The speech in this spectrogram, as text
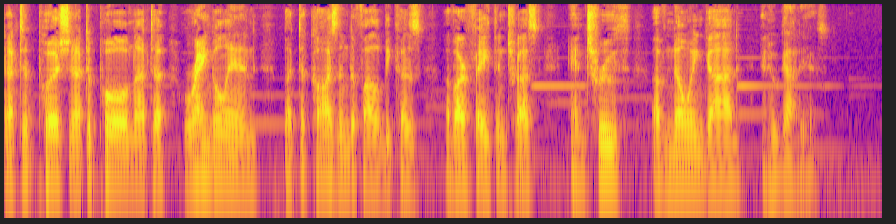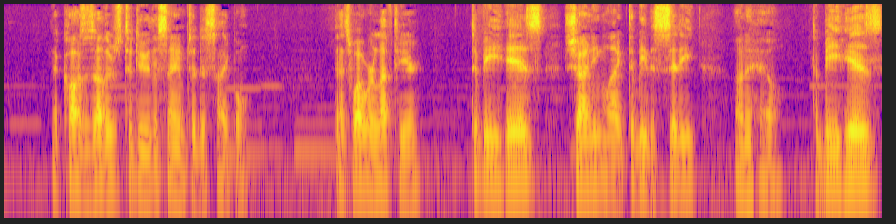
not to push, not to pull, not to wrangle in, but to cause them to follow because of our faith and trust and truth of knowing God and who God is. That causes others to do the same, to disciple. That's why we're left here to be His shining light, to be the city on a hill, to be His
